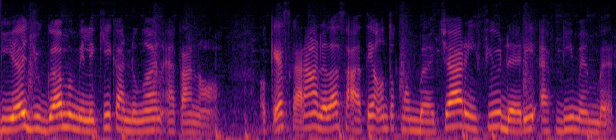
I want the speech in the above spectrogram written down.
Dia juga memiliki kandungan etanol. Oke, sekarang adalah saatnya untuk membaca review dari FD member.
